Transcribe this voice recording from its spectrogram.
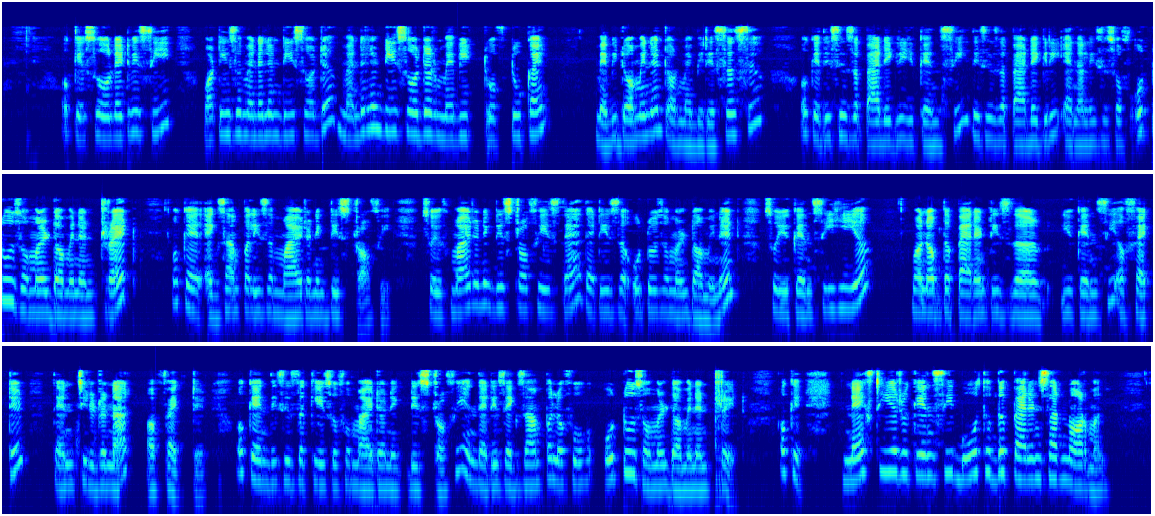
Okay so let me see what is a Mendelian disorder. Mendelian disorder may be of two kind may be dominant or may be recessive. Okay this is a pedigree you can see. This is a pedigree analysis of autosomal dominant trait okay example is a myotonic dystrophy. So if myotonic dystrophy is there that is the autosomal dominant. So you can see here one of the parent is the, you can see affected then children are affected. Okay and this is the case of a myotonic dystrophy and that is example of a autosomal dominant trait. Okay next here you can see both of the parents are normal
